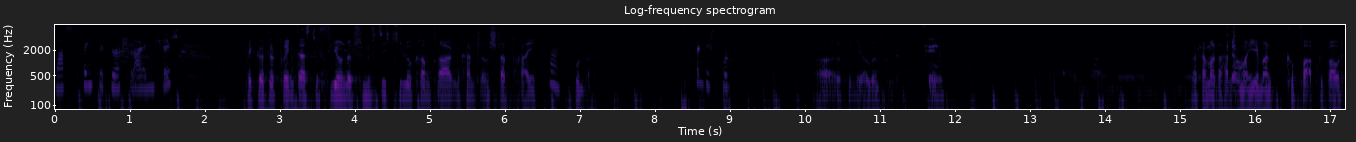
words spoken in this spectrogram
Was bringt der Gürtel eigentlich? Der Gürtel bringt, dass du 450 Kilogramm tragen kannst, anstatt 300. Finde ich gut. Ja, das finde ich auch ganz gut. Vielen. Na, schau mal, da hat Ja. schon mal jemand Kupfer abgebaut.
